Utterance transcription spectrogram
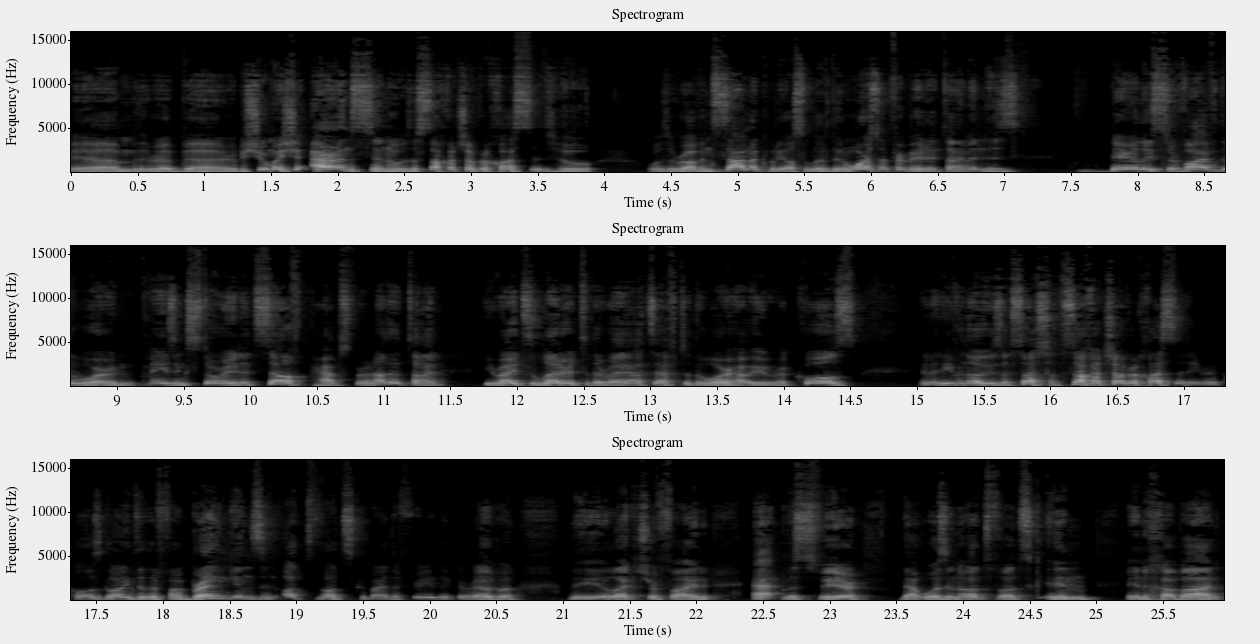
um, Rabbi, Rabbi Shumai Aronson, who was a Sachat Chassid, who was a Rav in Sanok, but he also lived in Warsaw for a period of time and has barely survived the war. An amazing story in itself, perhaps for another time. He writes a letter to the Rayatz after the war, how he recalls and that even though he was a Sachat Chassid, he recalls going to the Farbrengens in Otvatsk by the Frierdiker Rebbe, the electrified atmosphere that was in Otvatsk in, in Chabad.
